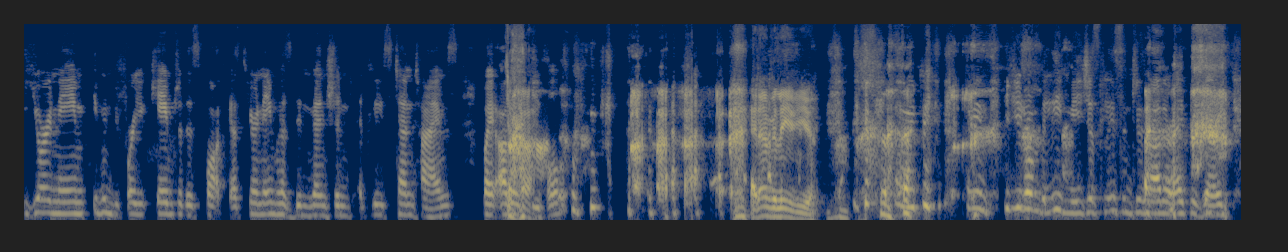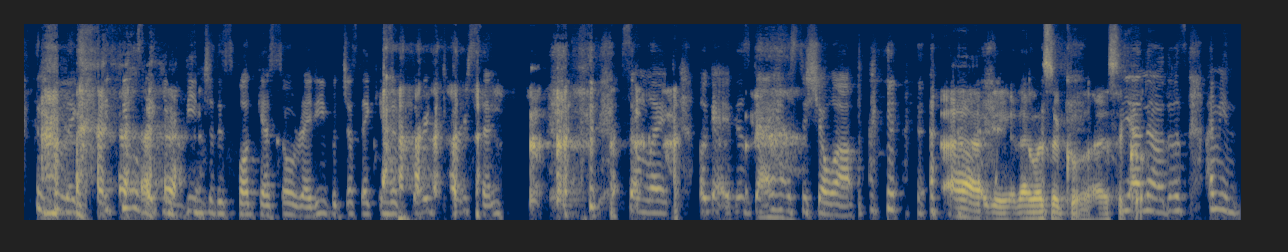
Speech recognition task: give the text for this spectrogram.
your name, even before you came to this podcast, your name has been mentioned at least ten times by other people. I don't believe you. If you don't believe me, just listen to another episode. like, it feels like you've been to this podcast already, but just like in the third person. so I'm like, okay, this guy has to show up. uh, yeah, that was so cool. So yeah, cool. no, was. I mean,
